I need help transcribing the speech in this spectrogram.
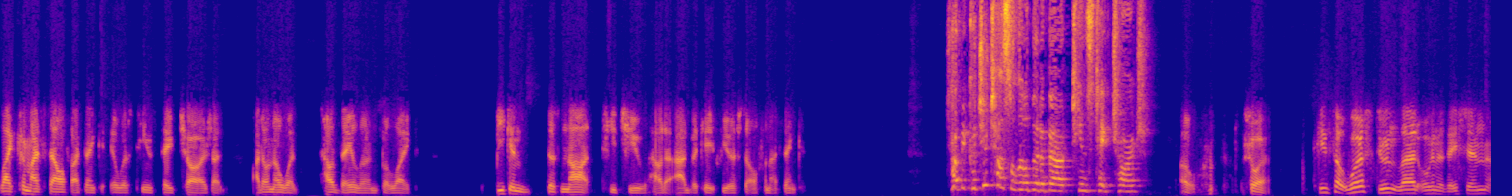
like for myself, I think it was Teens Take Charge. I I don't know what how they learned, but like Beacon does not teach you how to advocate for yourself. And I think. Toby, could you tell us a little bit about Teens Take Charge? Oh, sure. Teens So we're a student-led organization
